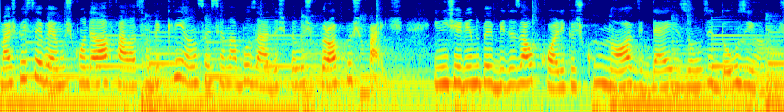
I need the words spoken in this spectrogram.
mas percebemos quando ela fala sobre crianças sendo abusadas pelos próprios pais ingerindo bebidas alcoólicas com 9, 10, 11 e 12 anos.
